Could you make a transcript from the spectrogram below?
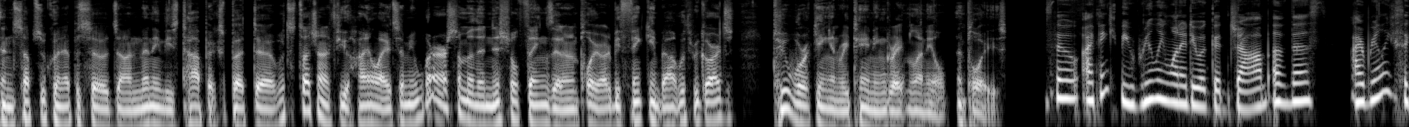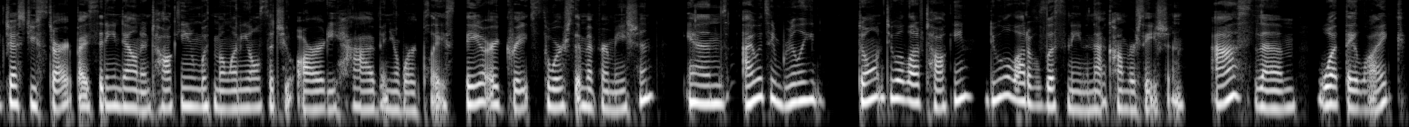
in subsequent episodes on many of these topics, but uh, let's touch on a few highlights. I mean, what are some of the initial things that an employer ought to be thinking about with regards to working and retaining great millennial employees? So, I think if you really want to do a good job of this, I really suggest you start by sitting down and talking with millennials that you already have in your workplace. They are a great source of information. And I would say, really don't do a lot of talking, do a lot of listening in that conversation. Ask them what they like,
